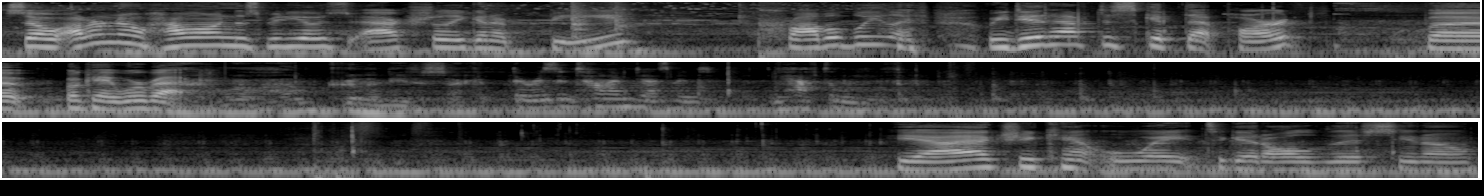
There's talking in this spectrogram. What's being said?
So I don't know how long this video is actually gonna be. Probably like we did have to skip that part, but okay, we're back. Well, I'm gonna need a second. There isn't time, Desmond. We have to leave. Yeah, I actually can't wait to get all of this. You know,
